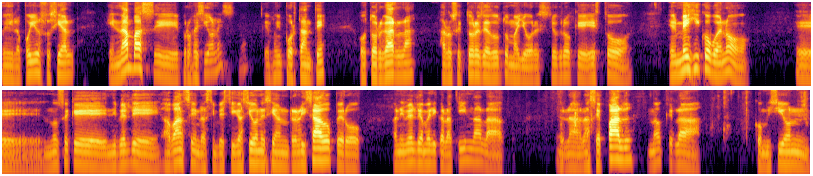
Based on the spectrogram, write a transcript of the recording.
el apoyo social en ambas eh, profesiones, es muy importante, otorgarla a los sectores de adultos mayores. Yo creo que esto en México, bueno, eh, no sé qué nivel de avance en las investigaciones se han realizado, pero a nivel de América Latina, la, la, CEPAL, ¿no? que es la comisión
